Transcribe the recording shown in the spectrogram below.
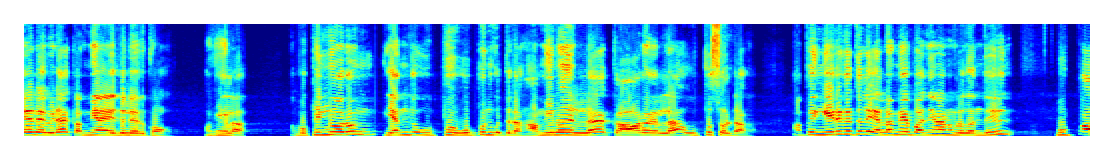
ஏழை விட கம்மியாக எதில் இருக்கும்? ஓகேங்களா? அப்போ பின்வரும் எந்த உப்பு உப்புன்னு கொடுத்துட்டாங்க. அமிலம் இல்லை காரம் இல்லை உப்பு சொல்லிட்டாங்க அப்போ இங்கே இருக்கிறதுல எல்லாமே பார்த்தீங்கன்னா நம்மளுக்கு வந்து உப்பா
